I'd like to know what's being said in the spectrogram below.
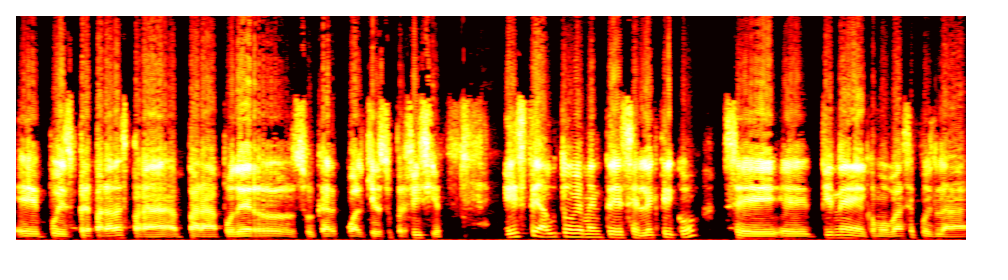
eh, pues preparadas para, para poder surcar cualquier superficie. Este auto obviamente es eléctrico, se eh, tiene como base pues la,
